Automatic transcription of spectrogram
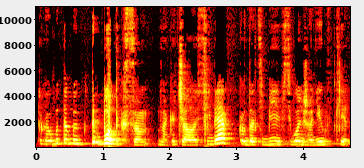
то как будто бы ты ботоксом накачала себя, когда тебе всего лишь 11 лет.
